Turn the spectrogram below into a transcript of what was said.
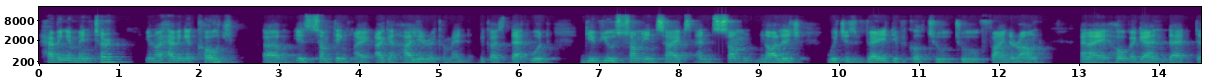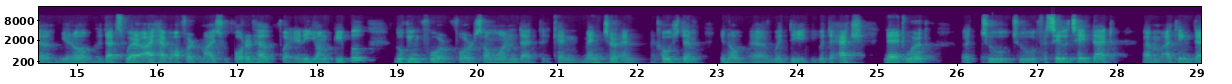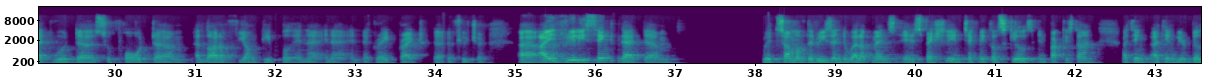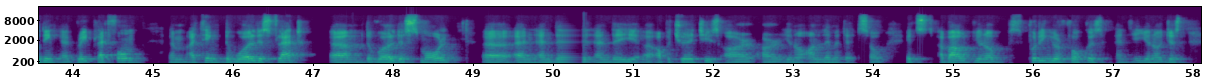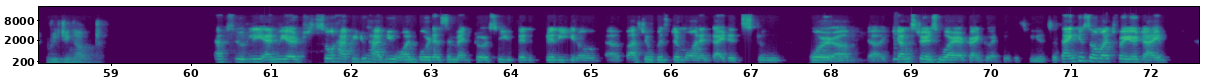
having a mentor you know having a coach um, is something I, I can highly recommend because that would give you some insights and some knowledge which is very difficult to to find around. And i hope again that um, you know that's where i have offered my support and help for any young people looking for for someone that can mentor and coach them you know uh, with the with the hatch network uh, to to facilitate that um, I think that would uh, support um, a lot of young people in a in a in a great bright uh, future. Uh, I really think that um, with some of the recent developments, especially in technical skills in Pakistan, I think I think we are building a great platform. Um, I think the world is flat. Um, the world is small, uh, and and the and the uh, opportunities are are you know unlimited. So it's about you know putting your focus and you know just reaching out. Absolutely, and we are so happy to have you on board as a mentor, so you can really you know uh, pass your wisdom on and guidance to more um, uh, youngsters who are trying to enter this field. So thank you so much for your time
